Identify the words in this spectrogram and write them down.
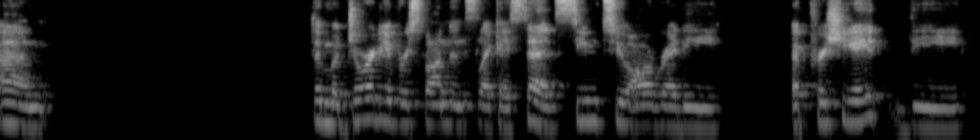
Um, the majority of respondents, like I said, seem to already appreciate the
